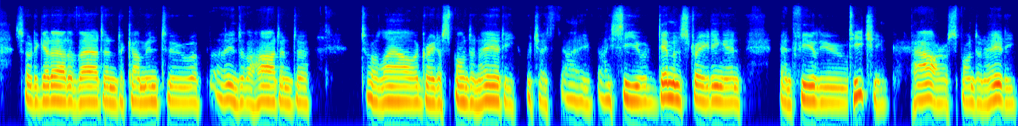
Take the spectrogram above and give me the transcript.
so to get out of that and to come into uh, into the heart and to to allow a greater spontaneity, which I, I, I see you demonstrating and and feel you teaching power of spontaneity.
